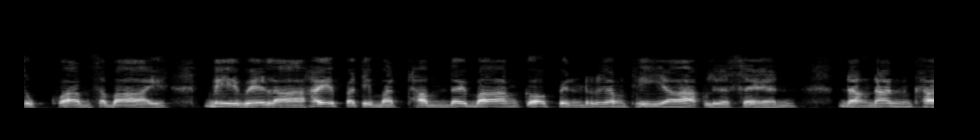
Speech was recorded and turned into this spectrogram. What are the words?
สุขความสบาย มีเวลาให้ปฏิบัติธรรมได้บ้างก็เป็นเรื่องที่ยากเหลือแสน ดังนั้นใคร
